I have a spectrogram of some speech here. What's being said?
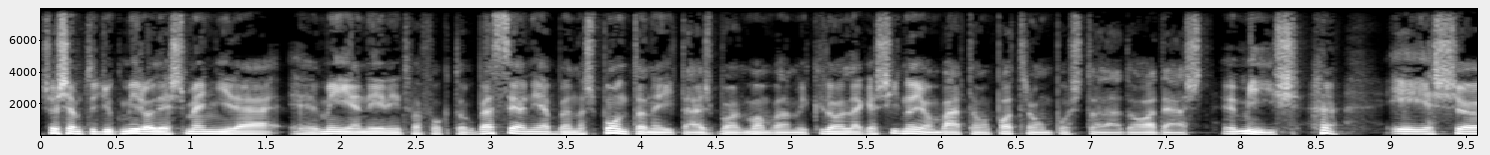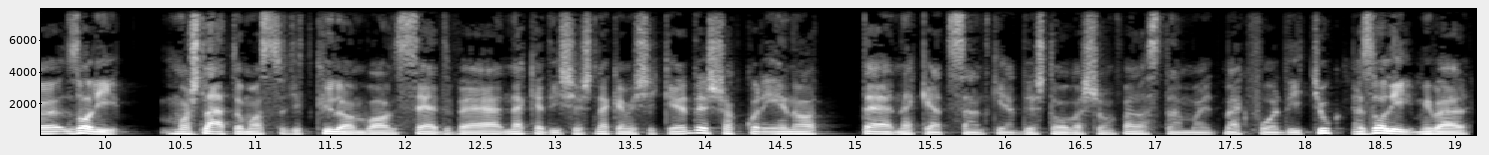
Sosem tudjuk miről és mennyire eh, mélyen érintve fogtok beszélni, ebben a spontaneitásban van valami különleges, így nagyon vártam a Patreon postaláda adást. Eh, mi is. és eh, Zoli, most látom azt, hogy itt külön van szedve neked is és nekem is egy kérdés, akkor én a te neked szánt kérdést olvasom fel, aztán majd megfordítjuk. Zoli, mivel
